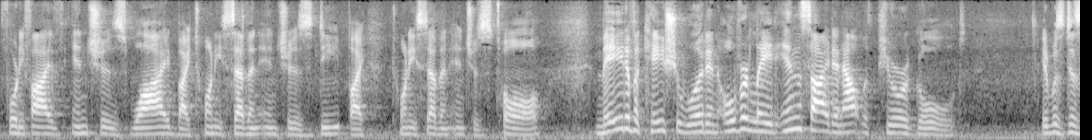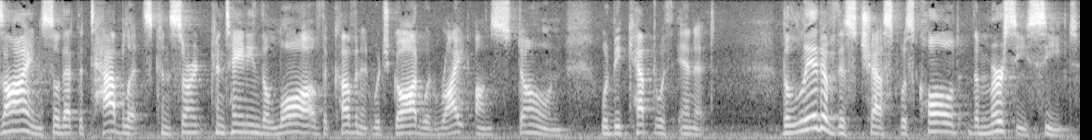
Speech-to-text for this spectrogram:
45 inches wide by 27 inches deep by 27 inches tall, made of acacia wood and overlaid inside and out with pure gold. It was designed so that the tablets concern, containing the law of the covenant, which God would write on stone, would be kept within it. The lid of this chest was called the mercy seat.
